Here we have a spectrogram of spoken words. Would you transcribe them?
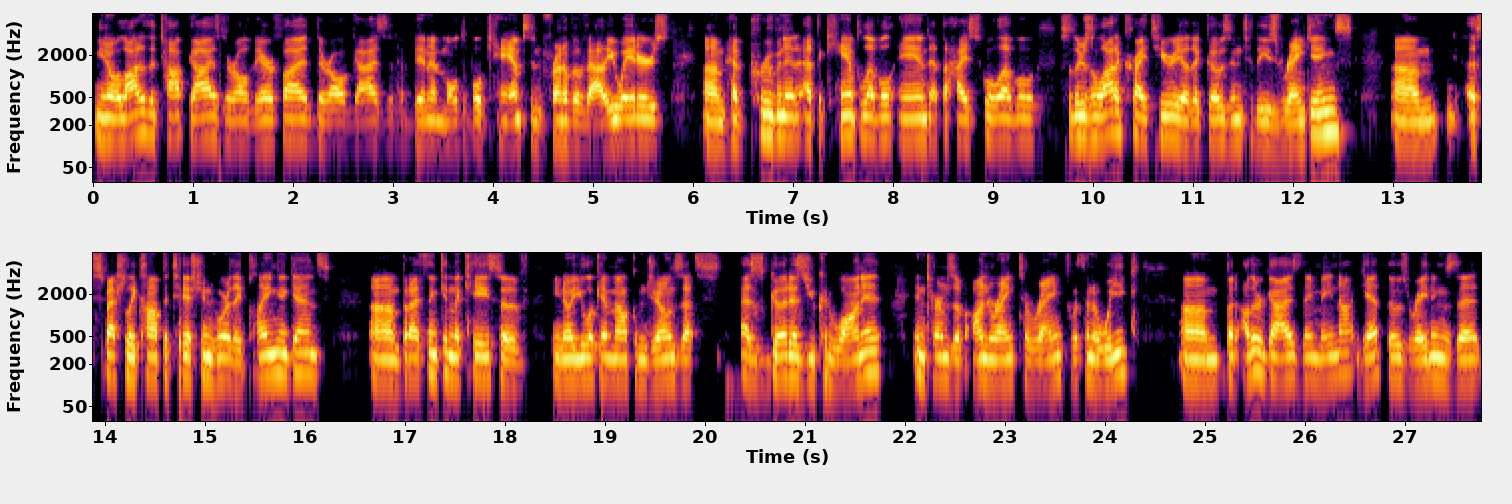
you know, a lot of the top guys are all verified. They're all guys that have been at multiple camps in front of evaluators, um, have proven it at the camp level and at the high school level. So there's a lot of criteria that goes into these rankings, um, especially competition. Who are they playing against? Um, but I think in the case of, you know, you look at Malcolm Jones, that's as good as you could want it in terms of unranked to ranked within a week. Um, but other guys, they may not get those ratings that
